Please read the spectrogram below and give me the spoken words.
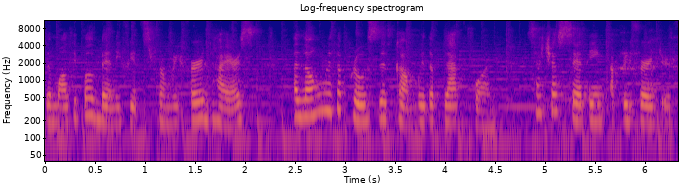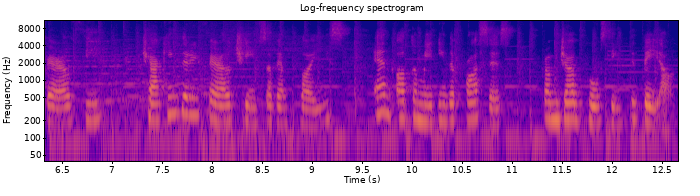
the multiple benefits from referred hires along with the pros that come with the platform, such as setting a preferred referral fee, tracking the referral chains of employees, and automating the process from job posting to payout.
